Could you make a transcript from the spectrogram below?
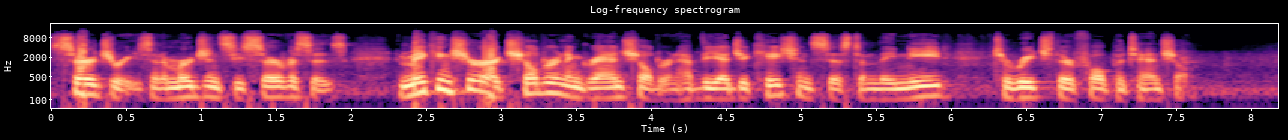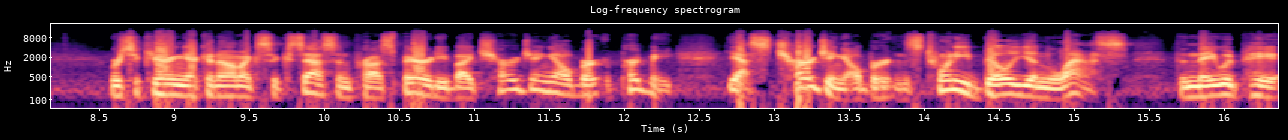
surgeries, and emergency services, and making sure our children and grandchildren have the education system they need to reach their full potential. We're securing economic success and prosperity by charging Albert, pardon me, yes, charging Albertans 20 billion less than they would pay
